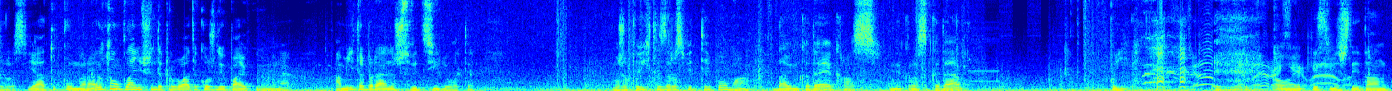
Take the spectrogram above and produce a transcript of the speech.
зараз. Я тупо вмираю. Ну в тому плані, що не пробувати кожною пайкою мене. А мені треба реально щось відцілювати. Може поїхати зараз під тайпом, а? Да, він КД якраз. Він якраз КД. Пої... О, який смішний танк.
